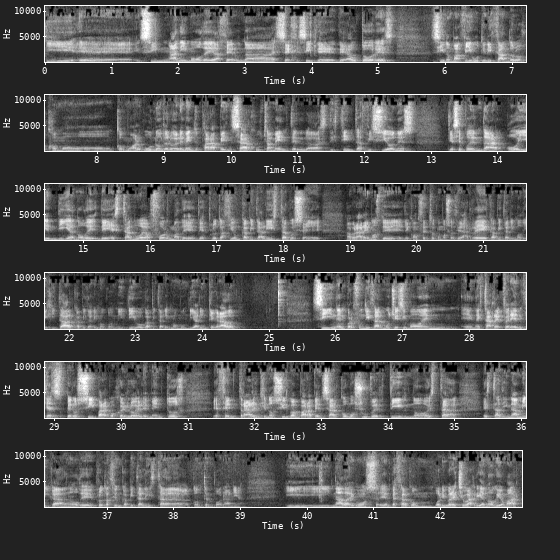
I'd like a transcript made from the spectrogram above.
y eh, sin ánimo de hacer una exégesis de, autores, sino más bien utilizándolos como, como, algunos de los elementos para pensar justamente las distintas visiones que se pueden dar hoy en día ¿no? de, esta nueva forma de, explotación capitalista, pues eh, hablaremos de, conceptos como sociedad red, capitalismo digital, capitalismo cognitivo, capitalismo mundial integrado, sin profundizar muchísimo en, estas referencias, pero sí para coger los elementos eh, centrales que nos sirvan para pensar cómo subvertir esta, dinámica de explotación capitalista contemporánea. Y nada, vamos a empezar con Bolívar Echevarría, ¿no, Guiomar?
